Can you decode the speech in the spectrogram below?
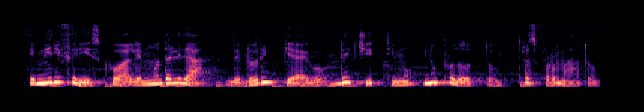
e mi riferisco alle modalità del loro impiego legittimo in un prodotto trasformato.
